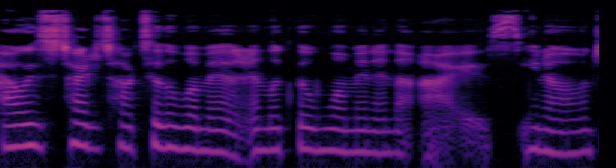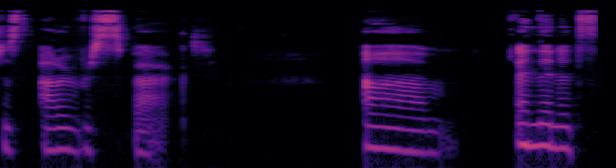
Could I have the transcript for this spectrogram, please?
I always try to talk to the woman and look the woman in the eyes, you know, just out of respect. Um and then it's,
